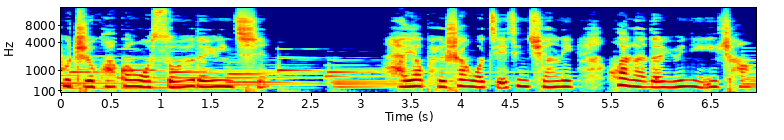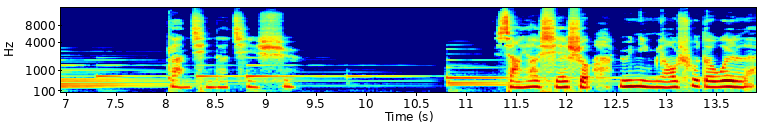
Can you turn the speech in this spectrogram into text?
不止花光我所有的运气。还要赔上我竭尽全力换来的与你一场感情的继续，想要携手与你描述的未来，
